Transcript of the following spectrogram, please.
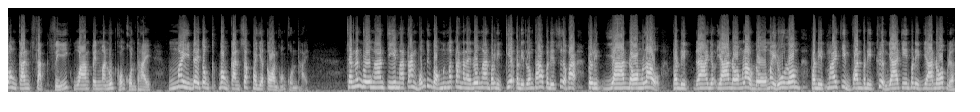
ป้องกันศักดิ์ศรีความเป็นมนุษย์ของคนไทย ไม่ได้ต้องป้องกันทรัพยากรของคนไทย ฉะนั้นโรงงานจีนมาตั้ง ผมถึงบอกมึงมาตั้งอะไร โรงงานผลิตเกี้ยผลิตรองเท้าผลิตเสื้อผ้า ผลิตยาดองเหล้าผลิตยายาดองเหล้าโดไม่รู้ล้ม ผลิตไม้จิ้มฟันผลิตเครื่องยาจีนผลิตยาโดบเหรอ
